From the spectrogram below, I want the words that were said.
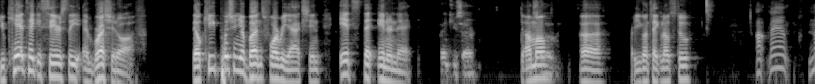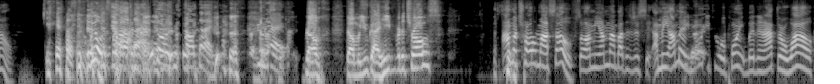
You can't take it seriously and brush it off. They'll keep pushing your buttons for a reaction. It's the internet. Thank you, sir. Damo, uh, are you gonna take notes too? Uh, man, no. we're gonna stop that. We're gonna stop that. Do that. Damo, Damo, you got heat for the trolls? I'm a troll myself, so I mean, I'm not about to just. I mean, I'm gonna ignore Right. you to a point, but then after a while,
